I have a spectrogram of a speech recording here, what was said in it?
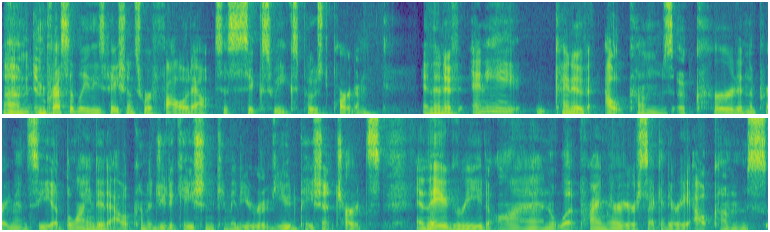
Um, impressively, these patients were followed out to six weeks postpartum and then, if any kind of outcomes occurred in the pregnancy, a blinded outcome adjudication committee reviewed patient charts and they agreed on what primary or secondary outcomes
